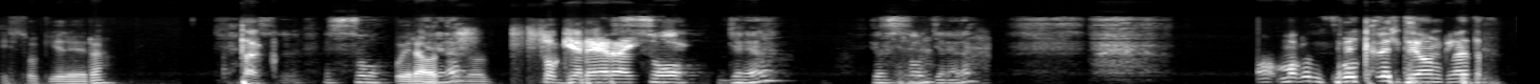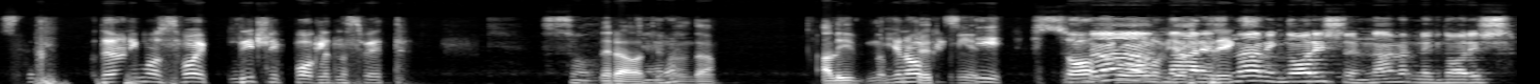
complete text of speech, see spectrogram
I Sogirera, Tako, So, Guerrera? relativno so Guerrera i So, Guerrera? You're so Guerrera? Mo- moglo bi se reći da je on gledao, da je on imao svoj lični pogled na svet. So, relativno, da. Ali na You know, nije, all Znam, of your Mare, znam, ignorišem, namerno ignorišem.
